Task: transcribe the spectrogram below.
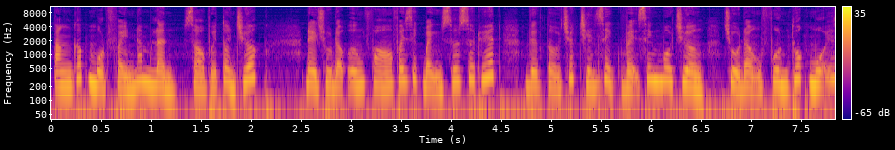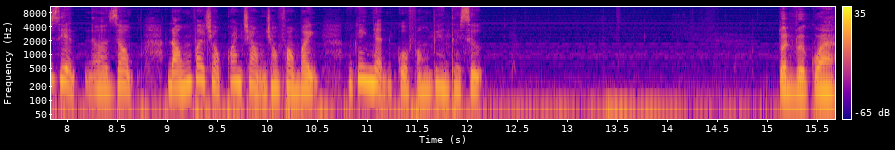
tăng gấp 1,5 lần so với tuần trước. Để chủ động ứng phó với dịch bệnh sốt xuất huyết, việc tổ chức chiến dịch vệ sinh môi trường, chủ động phun thuốc mũi diện uh, rộng đóng vai trò quan trọng trong phòng bệnh, ghi nhận của phóng viên thời sự. Tuần vừa qua,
